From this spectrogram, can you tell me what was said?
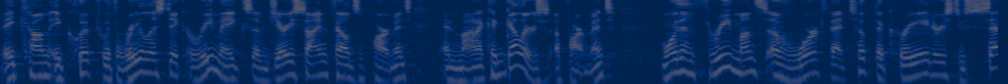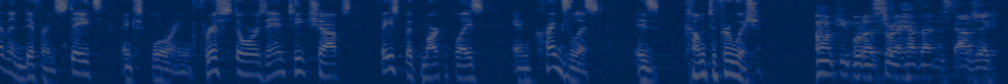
they come equipped with realistic remakes of Jerry Seinfeld's apartment and Monica Geller's apartment. More than three months of work that took the creators to seven different states, exploring thrift stores, antique shops, Facebook Marketplace, and Craigslist, is come to fruition. I want people to sort of have that nostalgic,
